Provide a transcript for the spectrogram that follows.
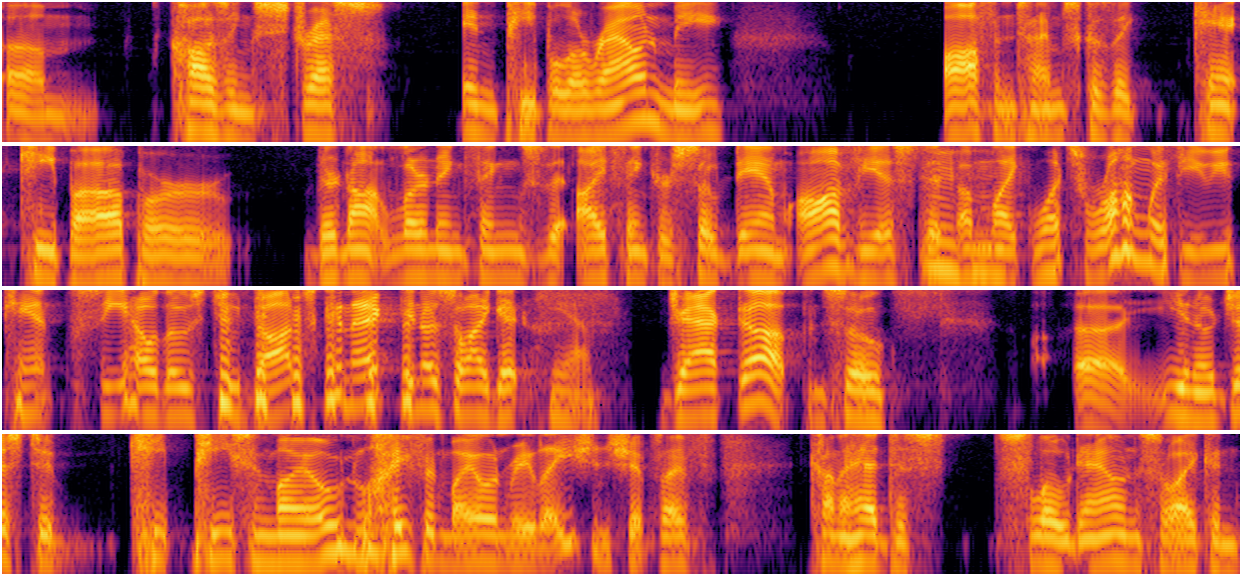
um, causing stress in people around me, oftentimes because they can't keep up or they're not learning things that I think are so damn obvious that I'm Mhm. like, what's wrong with you? You can't see how those two dots connect, you know? So I get Yeah. jacked up. And so, uh, you know, just to keep peace in my own life and my own relationships, I've kind of had to slow down so I can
